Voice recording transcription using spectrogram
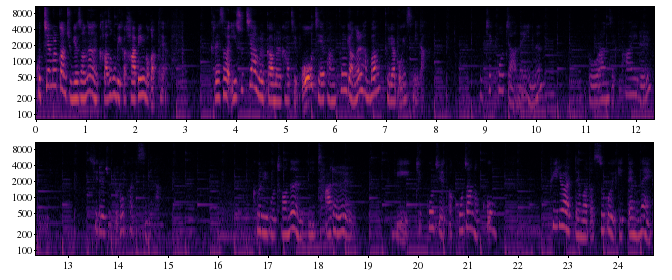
고체 물감 중에서는 가성비가 갑인 것 같아요. 그래서 이 수채화 물감을 가지고 제 방 풍경을 한번 그려보겠습니다. 책꽂이 안에 있는 노란색 파일을 칠해주도록 하겠습니다. 그리고 저는 이 자를 여기 책꽂이에다 꽂아놓고 필요할 때마다 쓰고 있기 때문에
